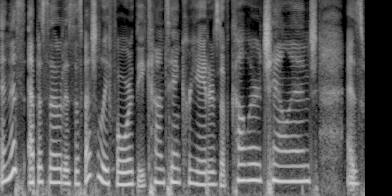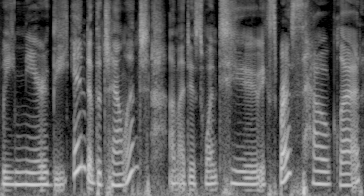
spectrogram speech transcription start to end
And this episode is especially for the Content Creators of Color Challenge. As we near the end of the challenge, um, I just want to express how glad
